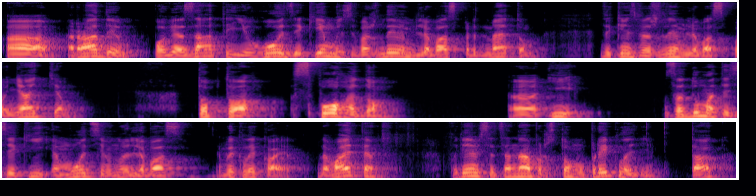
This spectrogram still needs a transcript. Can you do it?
а, радив пов'язати його з якимось важливим для вас предметом, з якимось важливим для вас поняттям, тобто спогадом, е, і задуматись, які емоції воно для вас викликає. Давайте подивимося це на простому прикладі. Так?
